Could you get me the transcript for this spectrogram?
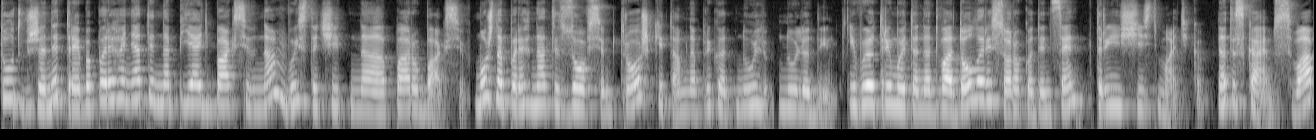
Тут вже не треба переганяти на 5 баксів, нам вистачить на пару баксів. Можна перегнати зовсім трошки, там, наприклад, 0,01. І ви отримуєте на 2 долари 41 цент 3,6 матіка. Натискаємо Swap,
